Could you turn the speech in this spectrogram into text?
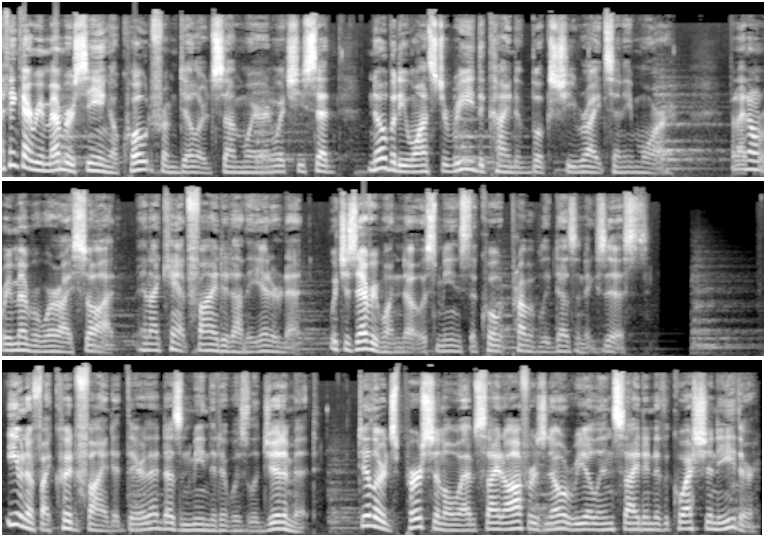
I think I remember seeing a quote from Dillard somewhere in which she said nobody wants to read the kind of books she writes anymore. But I don't remember where I saw it, and I can't find it on the internet, which, as everyone knows, means the quote probably doesn't exist. Even if I could find it there, that doesn't mean that it was legitimate. Dillard's personal website offers no real insight into the question either.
